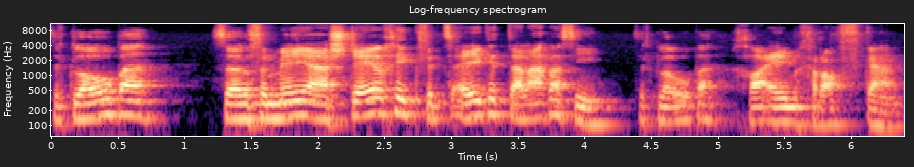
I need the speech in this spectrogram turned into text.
Der Glaube soll für mich eine Stärkung für das eigene Leben sein. Der Glaube kann einem Kraft geben.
